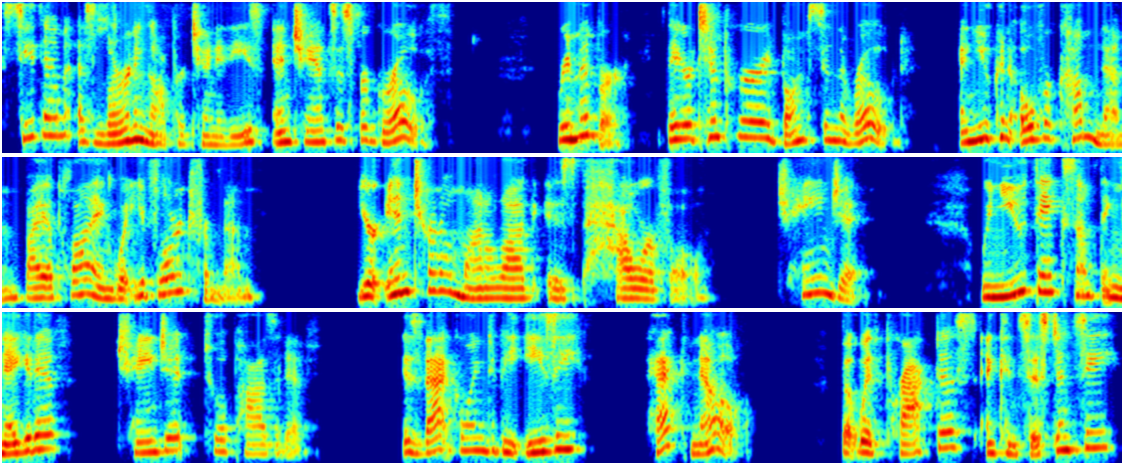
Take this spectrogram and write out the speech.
See them as learning opportunities and chances for growth. Remember, they are temporary bumps in the road, and you can overcome them by applying what you've learned from them. Your internal monologue is powerful. Change it. When you think something negative, change it to a positive. Is that going to be easy? Heck no. But with practice and consistency,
